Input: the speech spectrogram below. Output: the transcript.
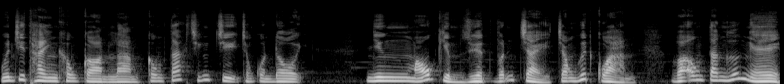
Nguyễn Chí Thanh không còn làm công tác chính trị trong quân đội, nhưng máu kiểm duyệt vẫn chảy trong huyết quản và ông ta ngứa nghề.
